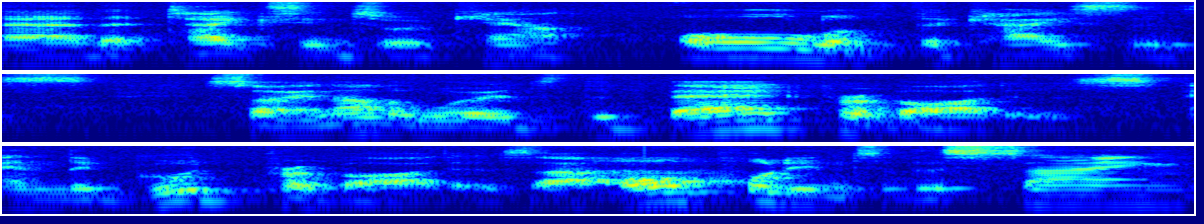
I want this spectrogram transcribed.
uh, that takes into account all of the cases. So, in other words, the bad providers and the good providers are all Ah. put into the same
